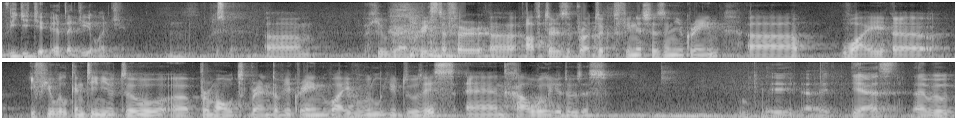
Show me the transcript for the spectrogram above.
видите это делать? Um, Hugo and Christopher, uh, after the project finishes in Ukraine, uh, why, uh, if you will continue to uh, promote brand of Ukraine, why will you do this and how will you do this? Okay, uh, yes, I will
